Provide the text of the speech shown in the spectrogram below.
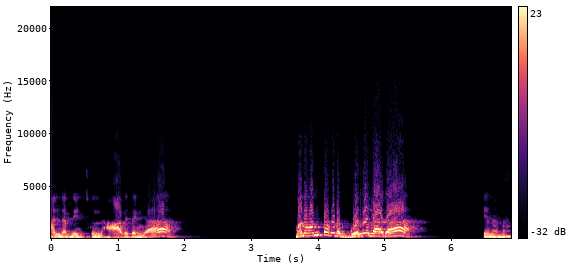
అని నిర్ణయించుకుంది ఆ విధంగా మనమంతా కూడా గొర్రెలాగా. ఏనన్నా?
